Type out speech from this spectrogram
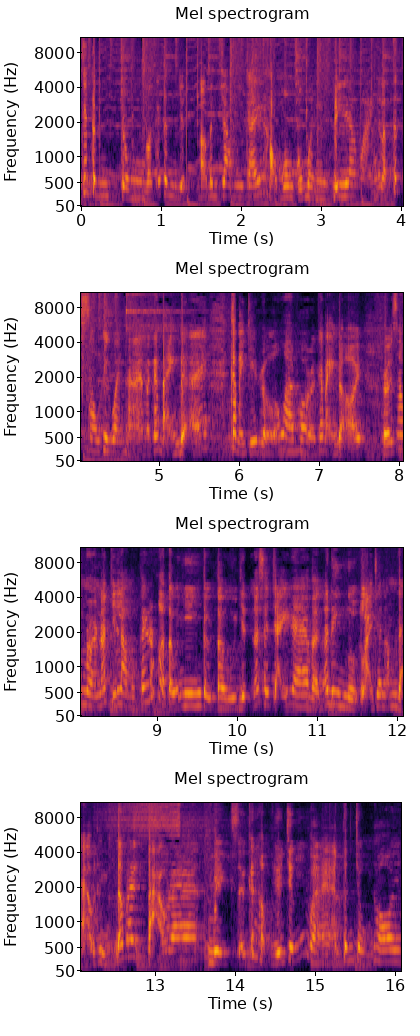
cái tinh trùng và cái tinh dịch ở bên trong cái hậu môn của mình đi ra ngoài ngay lập tức sau khi quan hệ mà các bạn để các bạn chỉ rửa qua thôi rồi các bạn đợi. Rồi xong rồi nó chỉ là một cái rất là tự nhiên từ từ dịch nó sẽ chảy ra và nó đi ngược lại trên âm đạo thì nó mới tạo ra việc sự kết hợp giữa trứng và tinh trùng thôi.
